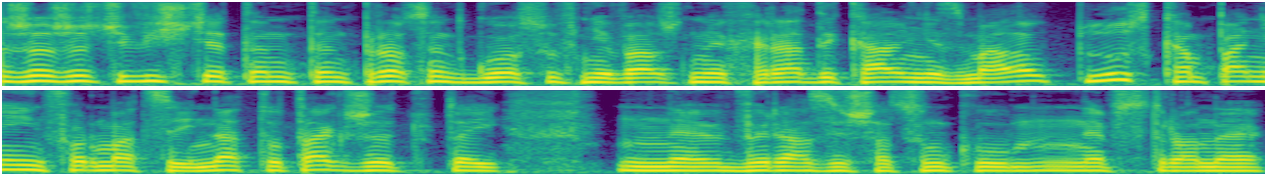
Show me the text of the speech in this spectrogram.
że rzeczywiście ten, ten procent głosów nieważnych radykalnie zmalał, plus kampania informacyjna, to także tutaj mm, wyrazy szacunku mm, w stronę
